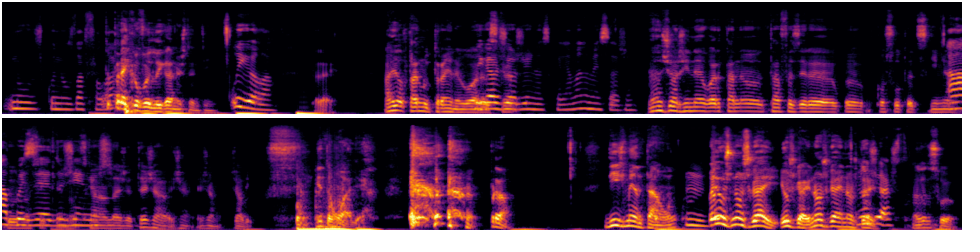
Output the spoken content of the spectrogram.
nos, quando ele vai falar. Então, peraí que eu vou ligar no instantinho. Liga lá. Peraí. Ah, ele está no treino agora. Liga à. Georgina, se calhar. Manda mensagem. Ah, a Georgina agora está no- está a fazer a, a consulta de seguimento. Ah, do pois não é, dos não gêmeos. não, não, Até já, já, já, já ligo. Então, olha. Perdão. Diz-me então. Eu não joguei, eu joguei, não joguei, não joguei. Hum. jogaste. Agora sou eu.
